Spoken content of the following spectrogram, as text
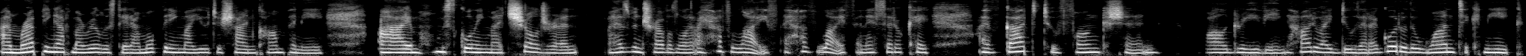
I'm wrapping up my real estate. I'm opening my You to Shine company. I'm homeschooling my children. My husband travels a lot. I have life. I have life. And I said, okay, I've got to function while grieving. How do I do that? I go to the one technique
